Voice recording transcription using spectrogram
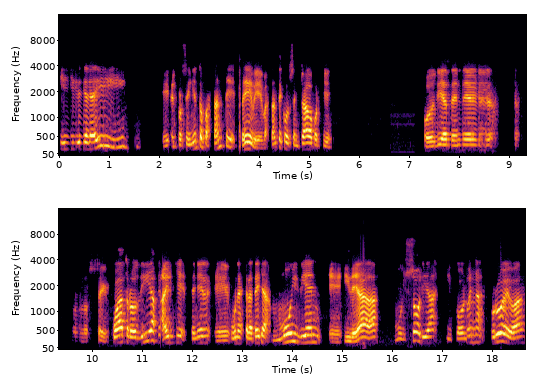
y de ahí eh, el procedimiento es bastante breve, bastante concentrado, porque podría tener, no sé, cuatro días. Hay que tener eh, una estrategia muy bien eh, ideada, muy sólida y con buenas pruebas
